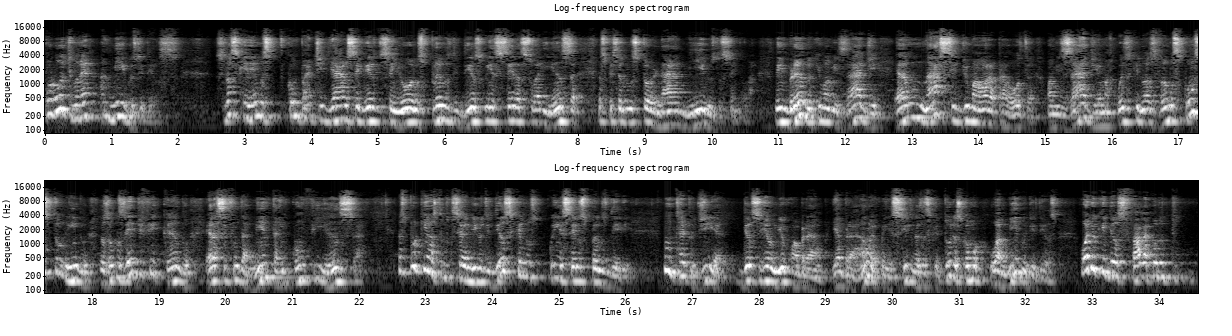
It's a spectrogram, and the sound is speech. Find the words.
Por último, né, amigos de Deus. Se nós queremos compartilhar os segredos do Senhor, os planos de Deus, conhecer a sua aliança, nós precisamos nos tornar amigos do Senhor. Lembrando que uma amizade, ela não nasce de uma hora para outra. Uma amizade é uma coisa que nós vamos construindo, nós vamos edificando. Ela se fundamenta em confiança. Mas por que nós temos que ser amigos de Deus se queremos conhecer os planos dele? Num certo dia, Deus se reuniu com Abraão. E Abraão é conhecido nas Escrituras como o amigo de Deus. Olha o que Deus fala quando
